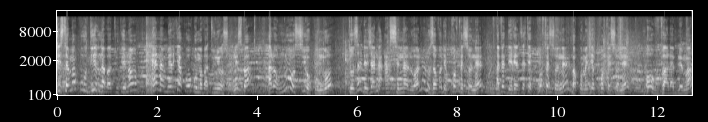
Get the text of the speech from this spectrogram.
justement pour dire na bato que non un américain akoboma bato nyonso n'est ce pas alors nous aussi au congo toza déjà na arsenal wana nous avons des professionnels avec des réalisateurs professionnels bacomédien professionnel oyo oh, valablement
